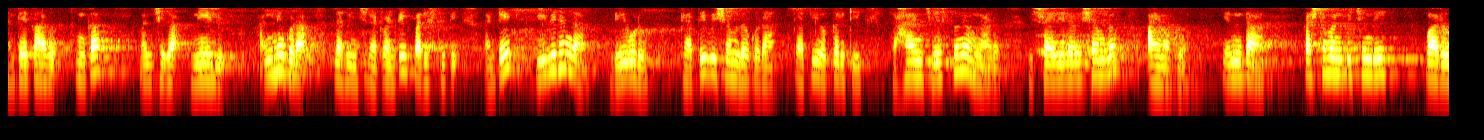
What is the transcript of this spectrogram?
అంతేకాదు ఇంకా మంచిగా నీళ్ళు అన్నీ కూడా లభించినటువంటి పరిస్థితి. అంటే ఈ విధంగా దేవుడు ప్రతి విషయంలో కూడా ప్రతి ఒక్కరికి సహాయం చేస్తూనే ఉన్నాడు. ఇస్రాయేలీల విషయంలో ఆయనకు ఎంత కష్టం అనిపించింది వారు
